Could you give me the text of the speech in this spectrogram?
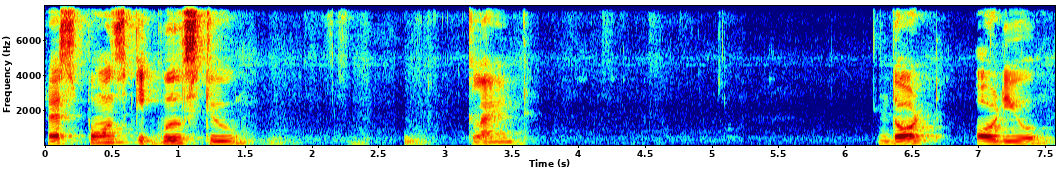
Response equals to client dot audio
